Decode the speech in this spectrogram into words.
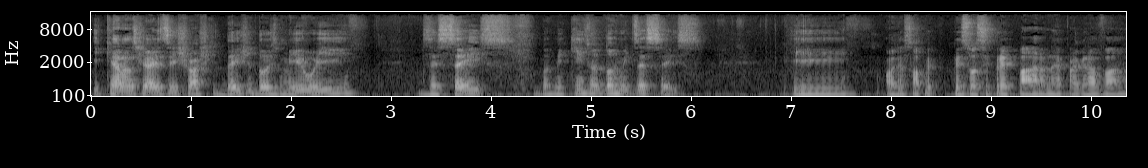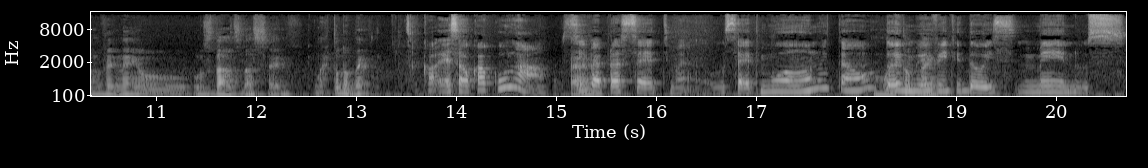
e que ela já existe, eu acho que desde 2016, 2015 ou 2016. E olha só, a pessoa se prepara, né, para gravar, não vê nem o, os dados da série. Mas tudo bem. É só calcular. Se é. vai para sétima, o sétimo ano, então Muito 2022 bem. menos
